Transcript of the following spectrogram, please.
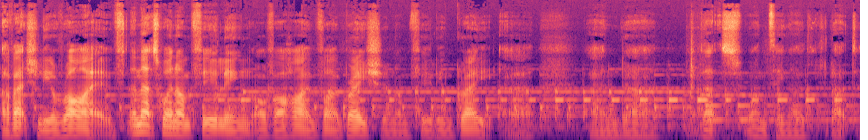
I've actually arrived, and that's when I'm feeling of a high vibration. I'm feeling great, uh, and uh, that's one thing I'd like to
